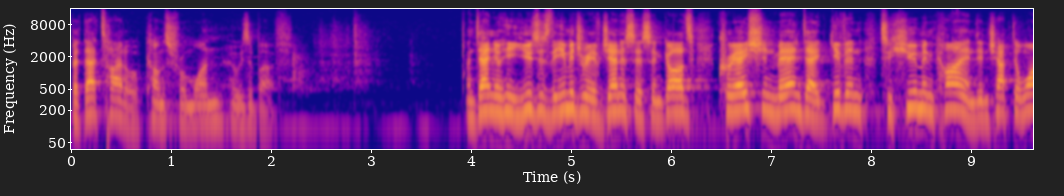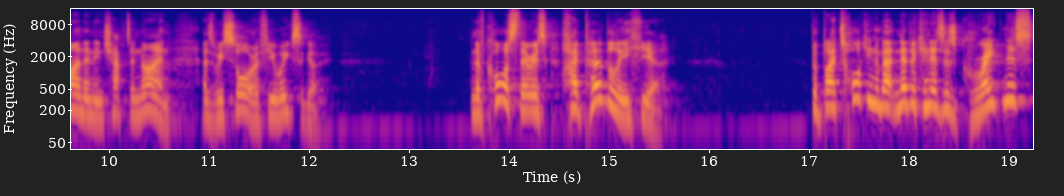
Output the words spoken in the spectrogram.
but that title comes from one who is above. And Daniel here uses the imagery of Genesis and God's creation mandate given to humankind in chapter 1 and in chapter 9, as we saw a few weeks ago. And of course, there is hyperbole here. But by talking about Nebuchadnezzar's greatness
